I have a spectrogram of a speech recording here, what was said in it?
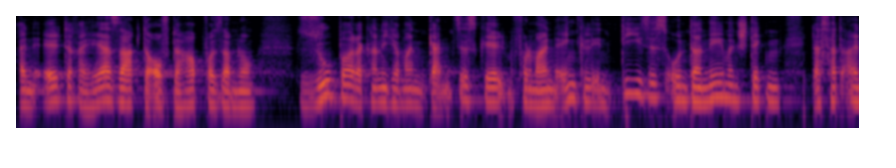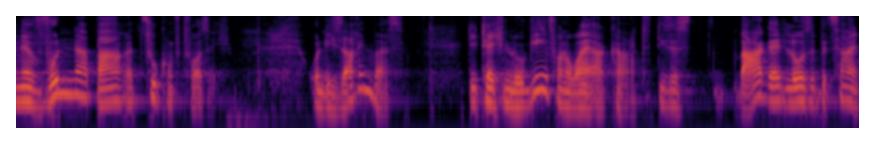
Ein älterer Herr sagte auf der Hauptversammlung, super, da kann ich ja mein ganzes Geld von meinen Enkeln in dieses Unternehmen stecken, das hat eine wunderbare Zukunft vor sich. Und ich sage Ihnen was, die Technologie von Wirecard, dieses bargeldlose Bezahlen,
